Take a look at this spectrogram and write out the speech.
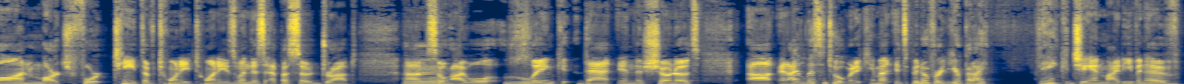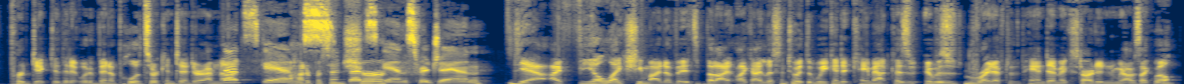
on March 14th of 2020 is when this episode dropped. Um, So I will link that in the show notes. Uh, and I listened to it when it came out. It's been over a year, but I think Jan might even have predicted that it would have been a Pulitzer contender. I'm not That scans. 100% That sure. scans for Jan. Yeah, I feel like she might have. It's, but I like I listened to it the weekend it came out because it was right after the pandemic started, and I was like, well,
